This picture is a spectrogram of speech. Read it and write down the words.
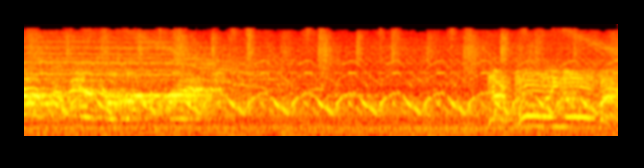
Now the vehicle little friend. They're pulling over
